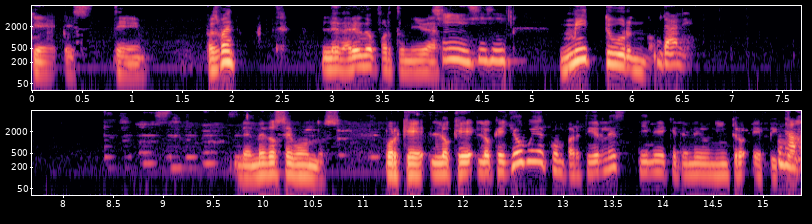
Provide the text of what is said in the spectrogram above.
que, este, pues bueno, le daré una oportunidad. Sí, sí, sí. Mi turno. Dale. Denme dos segundos. Porque lo que, lo que yo voy a compartirles tiene que tener un intro épico. No.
